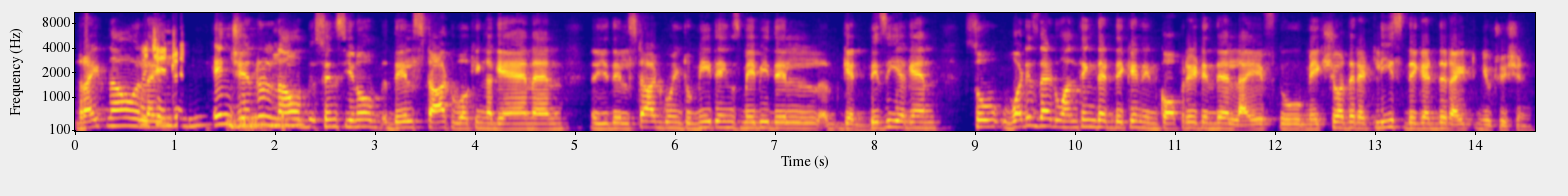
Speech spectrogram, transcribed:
right now or like generally in general now since you know they'll start working again and they'll start going to meetings maybe they'll get busy again so what is that one thing that they can incorporate in their life to make sure that at least they get the right nutrition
